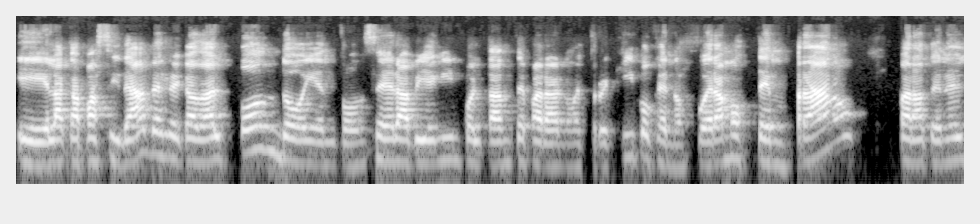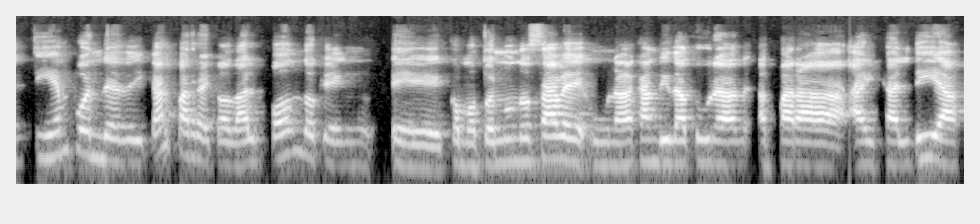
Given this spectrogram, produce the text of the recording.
eh, la capacidad de recaudar fondos y entonces era bien importante para nuestro equipo que nos fuéramos temprano para tener tiempo en dedicar para recaudar fondos, que eh, como todo el mundo sabe, una candidatura para alcaldía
